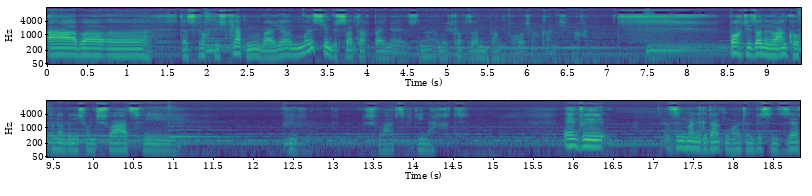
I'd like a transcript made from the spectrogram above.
Aber äh, das wird nicht klappen, weil ja Mäuschen bis Sonntag bei mir ist. Ne? Aber ich glaube, Sonnenbank brauche ich auch gar nicht machen. Brauche die Sonne nur angucken, dann bin ich schon schwarz wie, wie schwarz wie die Nacht. Irgendwie sind meine Gedanken heute ein bisschen sehr,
